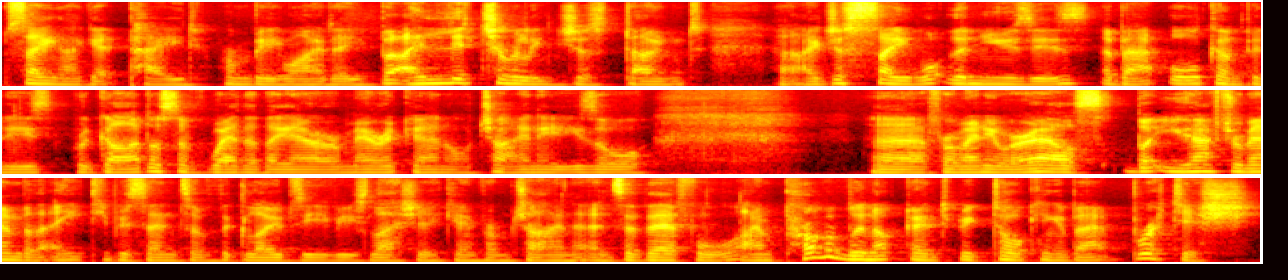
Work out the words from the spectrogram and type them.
saying I get paid from BYD, but I literally just don't. Uh, I just say what the news is about all companies, regardless of whether they are American or Chinese or uh, from anywhere else. But you have to remember that 80% of the globe's EVs last year came from China, and so therefore I'm probably not going to be talking about British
